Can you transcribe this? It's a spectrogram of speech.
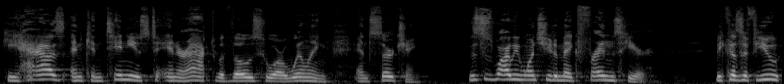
He has and continues to interact with those who are willing and searching. This is why we want you to make friends here. Because if you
